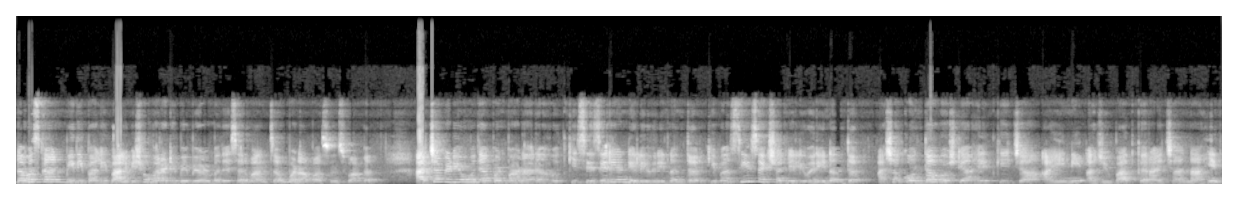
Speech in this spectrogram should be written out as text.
नमस्कार मी दीपाली बालविश्व मराठी बेबी सर्वांचं मनापासून स्वागत. आजच्या व्हिडिओमध्ये आपण पाहणार आहोत की सिझेरियन डिलिव्हरी नंतर किंवा सी सेक्शन डिलिव्हरीनंतर अशा कोणत्या गोष्टी आहेत की ज्या आईने अजिबात करायच्या नाहीत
